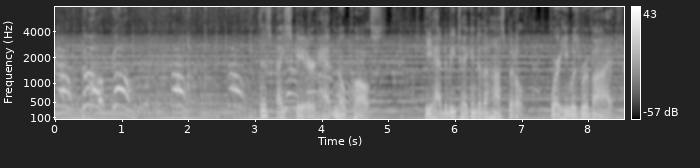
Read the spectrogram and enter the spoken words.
Go! Go! Go! Go! Go! This ice skater had no pulse. He had to be taken to the hospital, where he was revived.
